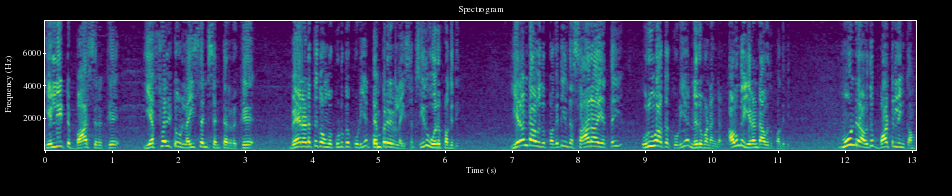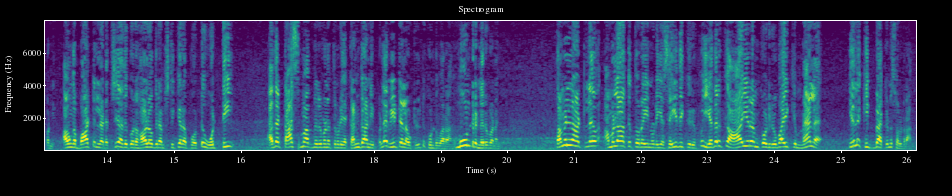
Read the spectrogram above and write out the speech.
எலிட் பார்ஸ் இருக்கு. எஃப்எல் டூ லைசன்ஸ் சென்டர் இருக்கு. வேற இடத்துக்கு அவங்க கொடுக்கக்கூடிய டெம்பரரி லைசன்ஸ் இது ஒரு பகுதி. இரண்டாவது பகுதி இந்த சாராயத்தை உருவாக்கக்கூடிய நிறுவனங்கள். அவங்க இரண்டாவது பகுதி. மூன்றாவது பாட்டிலிங் கம்பெனி அவங்க பாட்டில் அடைச்சு அதுக்கு ஒரு ஹாலோகிராம் ஸ்டிக்கரை போட்டு ஒட்டி அதை டாஸ்மாக் நிறுவனத்தினுடைய கண்காணிப்பில் ரீட்டைல் அவுட்லெட் கொண்டு வராங்க. மூன்று நிறுவனங்கள். தமிழ்நாட்டில் அமலாக்கத்துறையினுடைய செய்திக்குறிப்பு எதற்கு ஆயிரம் கோடி ரூபாய்க்கு மேல? இதுல கிக் பேக்னு சொல்றாங்க.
